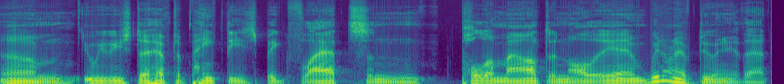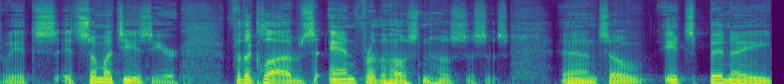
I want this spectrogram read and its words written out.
Um, we used to have to paint these big flats and pull them out and all and we don't have to do any of that it's it's so much easier for the clubs and for the hosts and hostesses and so it's been a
